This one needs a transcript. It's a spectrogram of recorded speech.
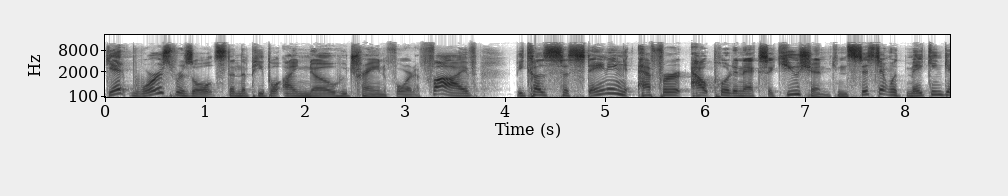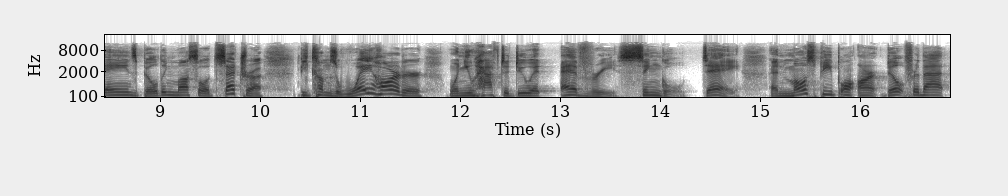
get worse results than the people I know who train four to five because sustaining effort, output, and execution consistent with making gains, building muscle, etc., becomes way harder when you have to do it every single day. And most people aren't built for that.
